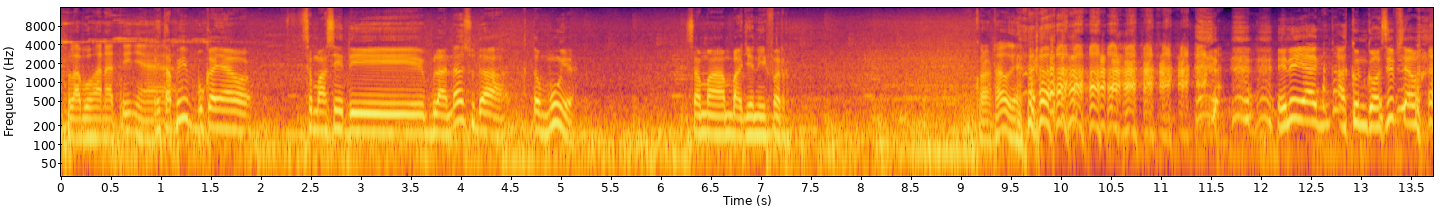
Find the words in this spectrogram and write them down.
pelabuhan hatinya. Eh, tapi bukannya semasih di Belanda sudah ketemu ya sama Mbak Jennifer. kurang tahu ya. Ini yang akun gosip siapa?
